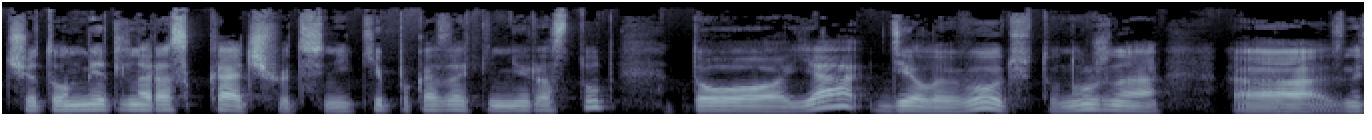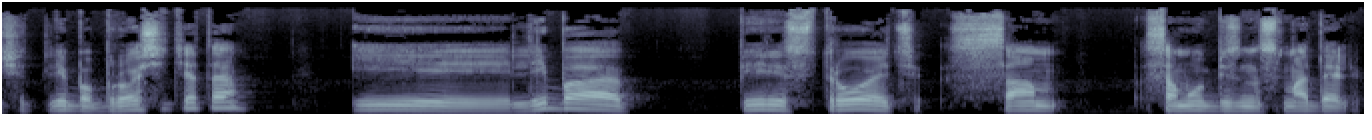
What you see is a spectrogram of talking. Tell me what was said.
что-то он медленно раскачивается, никакие показатели не растут, то я делаю вывод, что нужно, э, значит, либо бросить это, и либо перестроить сам саму бизнес-модель.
